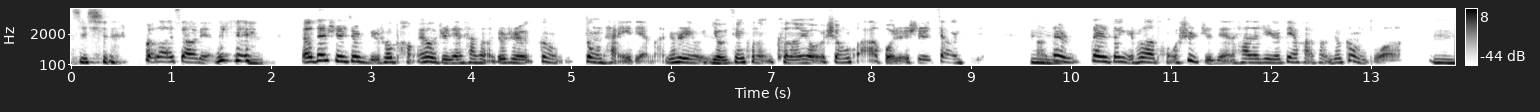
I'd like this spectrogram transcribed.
继续。说到笑点。然后，但是就是比如说朋友之间，他可能就是更动态一点嘛，就是有友情可能可能有升华或者是降级啊。但是但是等你说到同事之间，他的这个变化可能就更多了。嗯，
